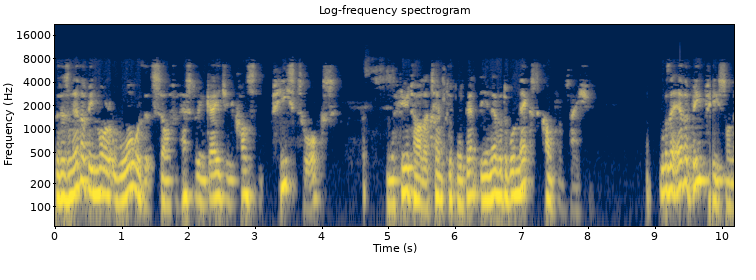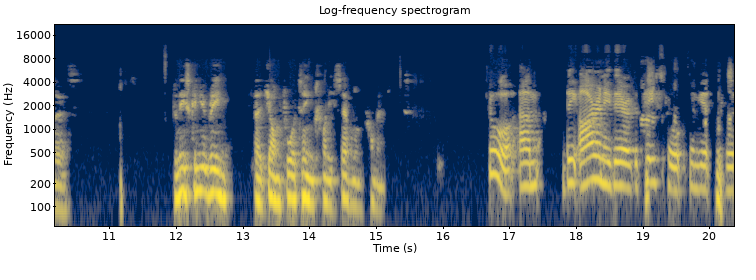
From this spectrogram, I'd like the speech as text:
that has never been more at war with itself and has to engage in constant peace talks in a futile attempt to prevent the inevitable next confrontation? Will there ever be peace on earth? Denise, can you read uh, John 14:27 and comment? Sure. Um, the irony there of the peace talks and yet we're,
